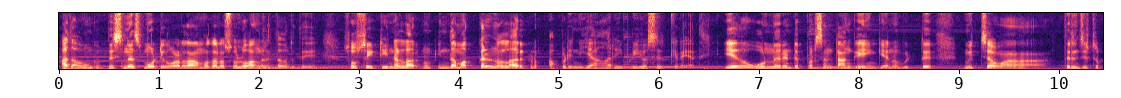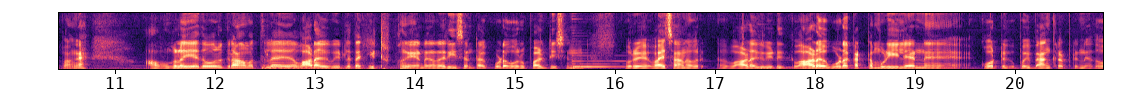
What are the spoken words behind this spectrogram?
அது அவங்க பிஸ்னஸ் மோட்டிவோட தான் முதல்ல சொல்லுவாங்களே தவிர்த்து சொசைட்டி நல்லா இருக்கணும் இந்த மக்கள் நல்லா இருக்கணும் அப்படின்னு யாரும் இப்படி யோசிக்க கிடையாது. ஏதோ ஒன்று ரெண்டு பர்சன்ட் அங்கே இங்கேன்னு விட்டு மிச்சமாக தெரிஞ்சிட்ருப்பாங்க அவங்களும் ஏதோ ஒரு கிராமத்தில் வாடகை வீட்டில் தங்கிட்டு இருப்பாங்க. எனக்கு அந்த ரீசெண்டாக கூட ஒரு பாலிட்டிஷியன் ஒரு வயசானவர் வாடகை வீடுக்கு வாடகை கூட கட்ட முடியலன்னு கோர்ட்டுக்கு போய் பேங்க் கிரப்ட்னு ஏதோ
